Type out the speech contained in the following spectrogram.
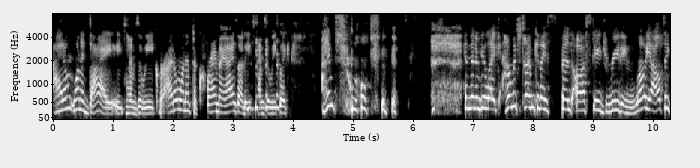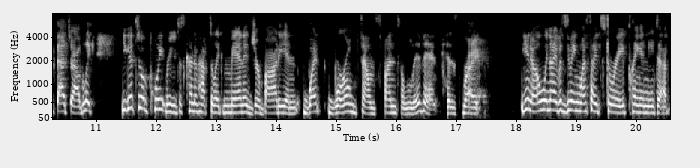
I don't want to die eight times a week, or I don't want to have to cry my eyes out eight times a week. Like, I'm too old for this. and then it'd be like, how much time can I spend off stage reading? Oh yeah, I'll take that job. Like you get to a point where you just kind of have to like manage your body and what world sounds fun to live in. Cause right. You know, when I was doing West Side Story playing Anita,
